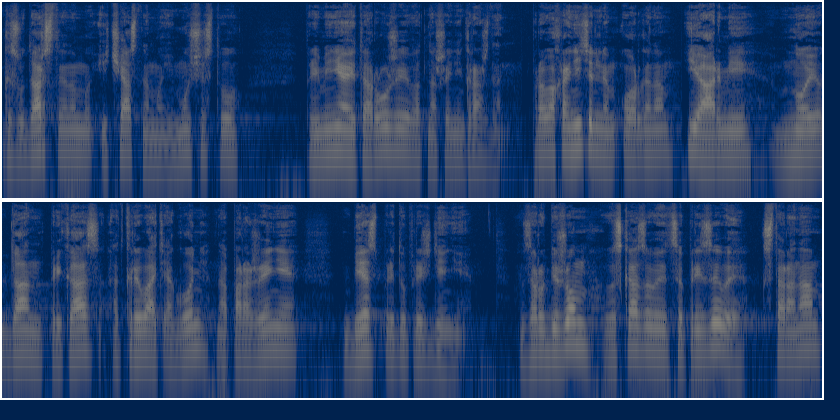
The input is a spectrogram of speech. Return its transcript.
государственному и частному имуществу применяют оружие в отношении граждан правоохранительным органам и армии мною дан приказ открывать огонь на поражение без предупреждения. За рубежом высказываются призывы к сторонам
